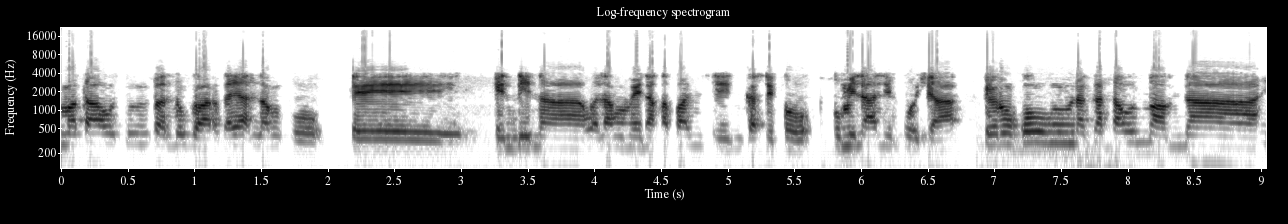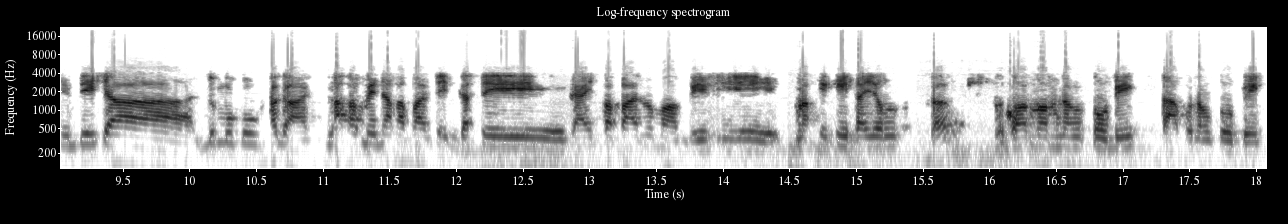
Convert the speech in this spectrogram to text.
matao dun sa lugar, kaya lang po, eh, hindi na walang may nakapansin kasi po, umilalim po siya. Pero kung nagkataon ma'am na hindi siya lumubog agad, baka may nakapansin kasi kahit pa paano ma'am, eh, makikita yung uh, kuha ma'am ng tubig, tapo ng tubig.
